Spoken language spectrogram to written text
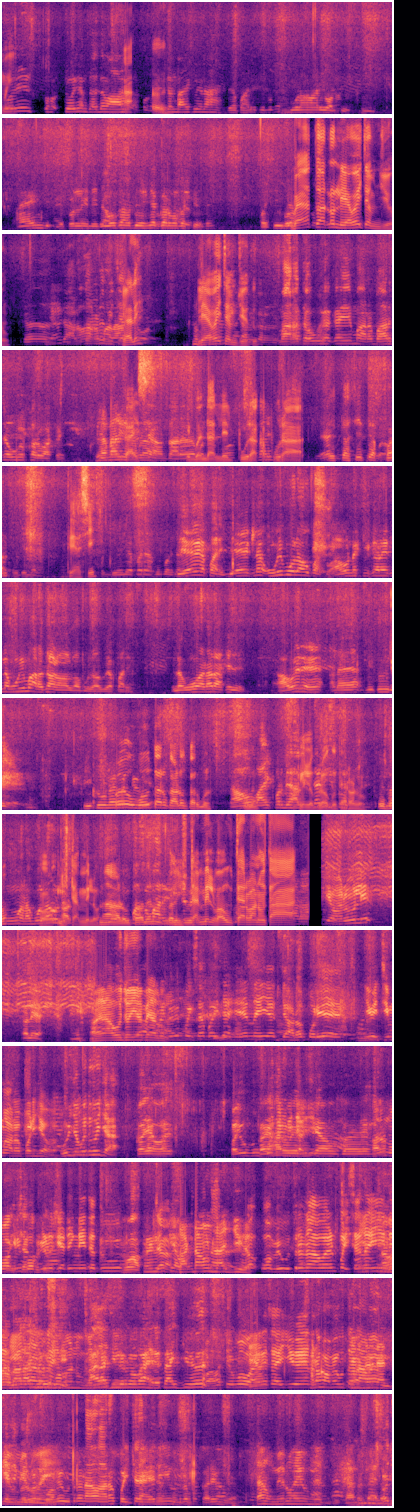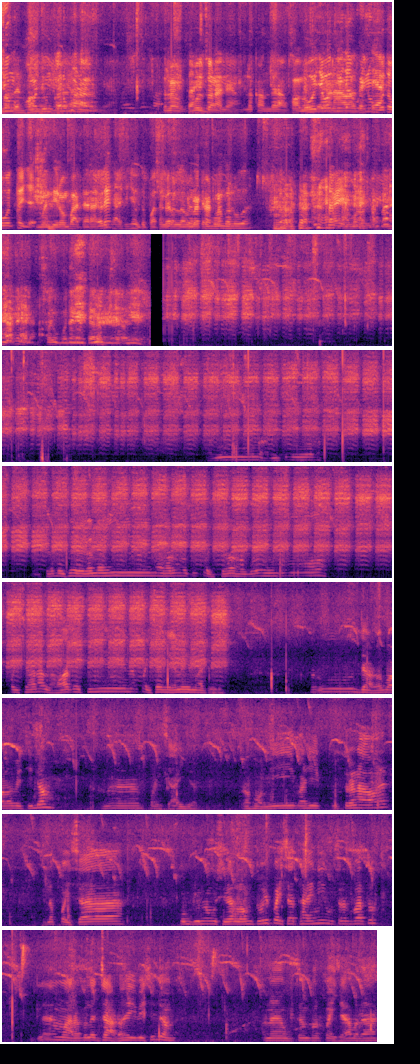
ભાઈ તો આટલો લેવાય ચમજ્યો ચાલે લેવાય ચમજ્યો તું? મારા જવું છે કઈ? મારા બહાર જવું છે ફરવા કઈ? એ લે પૂરા કા પૂરા. એકાસી ત્રેપન હું બોલાવું પાછું. આવો નક્કી કરે એટલે હું મારા જાળવા બોલાવું વેપારી. એટલે હું આના રાખી દઈશ આવે રે અને હિતુ રે. હિતુ ને બહુ તારું કાઢું તારું બોલ. આવો પર પેલો બ્લોગ ઉતારવાનો. હું આના બોલાવું ઇન્સ્ટા મેલો. ના, આડું જોઈએ પેલું. પૈસા પૈસા હે નહીં ઝાડો પડીએ એ વેચી મારો પડી જાવ હોઈ જાવ તો હોઈ જા. કઈ હવે કયું કઈ હારું હું કઈ હારું નોકરી બોકરીનું setting નહીં થતું. નોકરીનું જા. કેવું? શટડાઉન લાગ્યું અમે ઉતરે ના આવે ને પૈસા નહીં. બાલાસિંગરમાં વાયરસ આવી ગયો. બાલાસિંગમાં વાયરસ આવી ગયો એને. અમે આવે ટાઈમ કે ઉમેરું અમે ઉતરણ આવા. હારા પૈસા છે નહીં ઉતરણ કરે હું. તાર ઉમેરું હે ઉમેર. હજુમ હજુમ કરું પણ ચલો બોલતો ના લે લખા અંદર આવ હોઈ જાવ તો બીજા કોઈનું ગોતો ગોત થઈ જાય મંદિરો માં પૈસા હેરા નહીં હારું તો લવ લેટર મોકલું હે. કયું બધા વિચારો વિચારો પૈસા લાવા કઈથી ને પૈસા છે નહીં માટે. સારું ઝાડો બાળો વેચી દઉં અને પૈસા આવી જાય હોમી પાછી ઉતરણ આવે એટલે પૈસા ખૂબ જૂનો ઉછીના લઉં તોય પૈસા થાય નહીં ઉતરણ પર તો એટલે મારે પેલો ઝાડો એ વેચી દઉં અને ઉતરણ પર પૈસા બધા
